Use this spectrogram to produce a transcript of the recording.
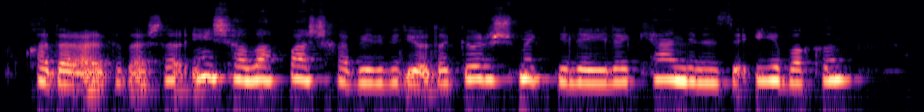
bu kadar arkadaşlar. İnşallah başka bir videoda görüşmek dileğiyle kendinize iyi bakın.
